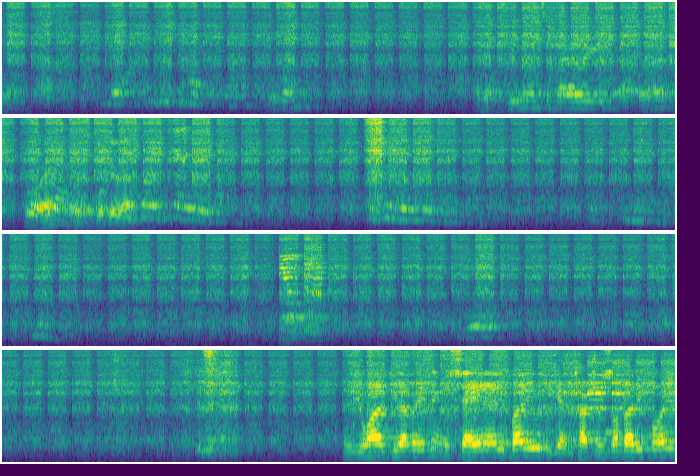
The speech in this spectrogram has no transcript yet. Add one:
Yeah, I think we should have it done. I got two minutes of battery after that. All right, let's look at that. I'm so excited about it. It's a really good one. Yeah. Do you want, do you have anything to say to anybody? We can get in touch with somebody for you?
